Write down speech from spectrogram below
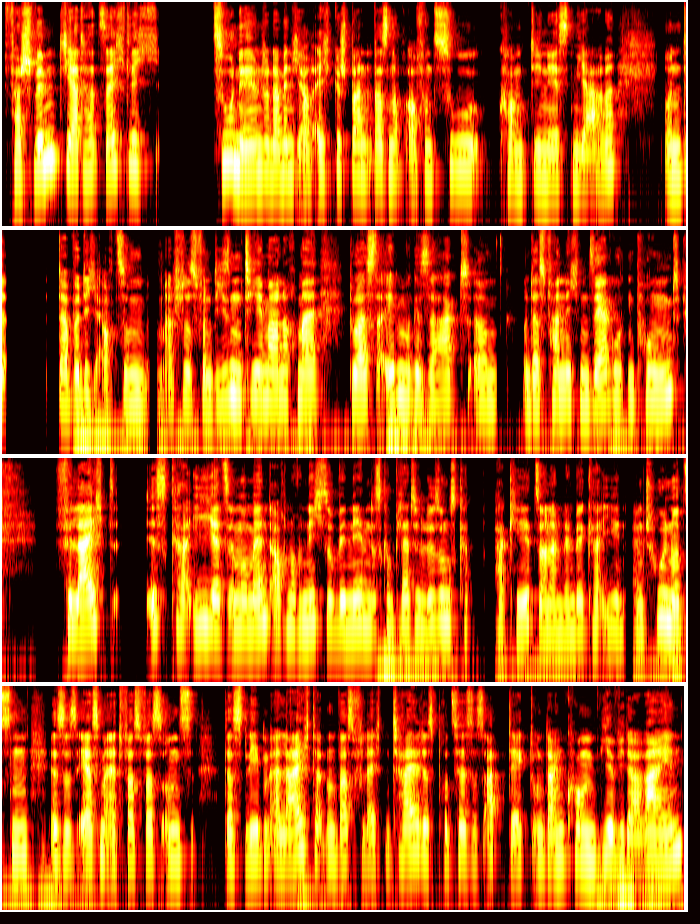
verschwimmt ja tatsächlich zunehmend und da bin ich auch echt gespannt, was noch auf uns zukommt die nächsten Jahre. Und da würde ich auch zum Abschluss von diesem Thema nochmal, du hast eben gesagt, ähm, und das fand ich einen sehr guten Punkt, vielleicht ist KI jetzt im Moment auch noch nicht so, wir nehmen das komplette Lösungspaket, sondern wenn wir KI in einem Tool nutzen, ist es erstmal etwas, was uns das Leben erleichtert und was vielleicht einen Teil des Prozesses abdeckt und dann kommen wir wieder rein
